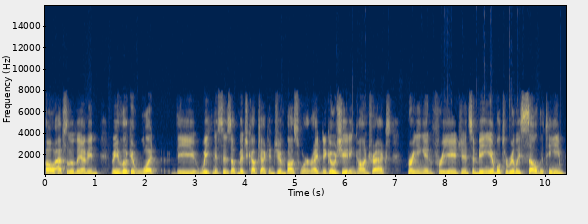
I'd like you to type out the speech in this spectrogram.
Oh, absolutely. I mean, I mean, look at what the weaknesses of Mitch Kupchak and Jim Buss were, right? Negotiating contracts, bringing in free agents, and being able to really sell the team.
